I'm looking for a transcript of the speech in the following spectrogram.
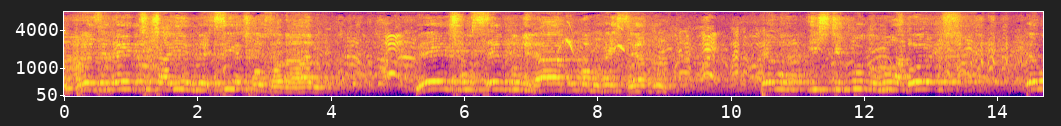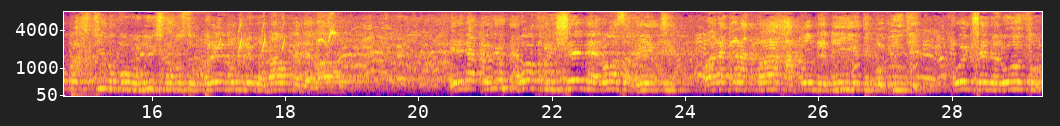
O presidente Jair Messias Bolsonaro, mesmo sendo humilhado como vem sendo pelo Instituto Lula II, pelo Partido Comunista do Supremo Tribunal Federal, ele abriu o cofre generosamente para tratar a pandemia de Covid. Foi generoso,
